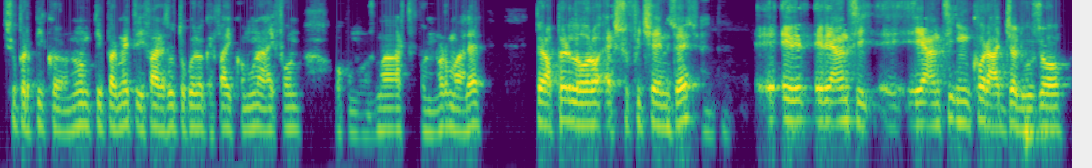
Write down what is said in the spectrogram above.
super piccolo non ti permette di fare tutto quello che fai con un iPhone o con uno smartphone normale, però per loro è sufficiente, è sufficiente. E, ed è anzi, e anzi, incoraggia l'uso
